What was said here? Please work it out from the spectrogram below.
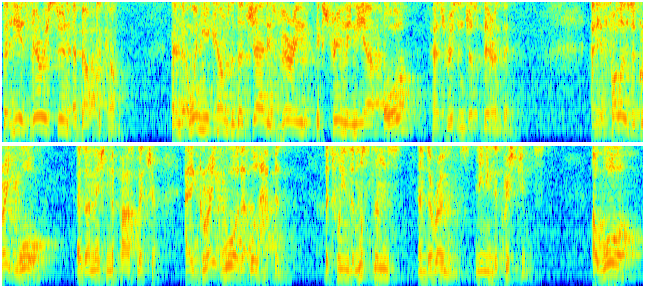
that he is very soon about to come. And that when he comes, the Dajjal is very extremely near or has risen just there and then. And it follows a great war, as I mentioned in the past lecture. A great war that will happen between the Muslims and the Romans, meaning the Christians. A war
